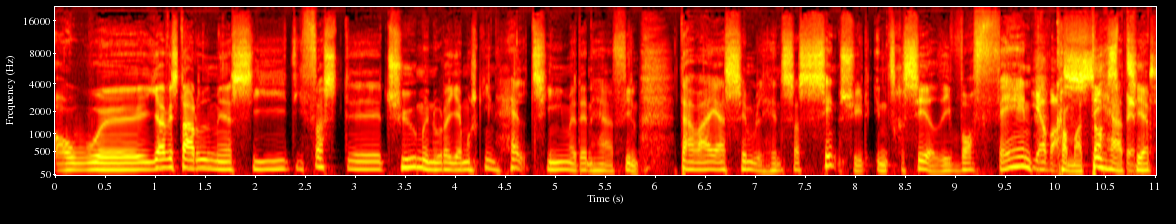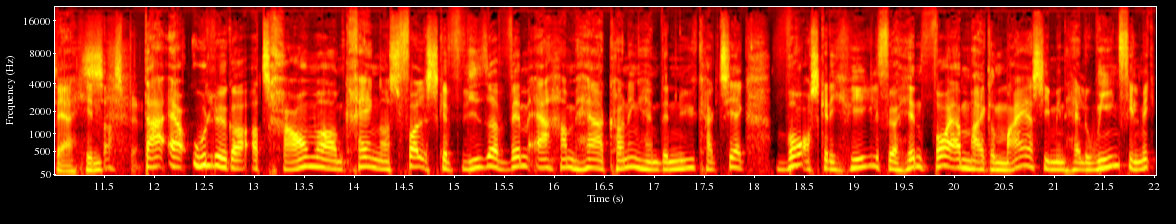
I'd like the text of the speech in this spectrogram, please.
og øh, jeg vil starte ud med at sige, de første øh, 20 minutter, ja måske en halv time af den her film, der var jeg simpelthen så sindssygt interesseret i, hvor fanden kommer det her spændt. til at bære hen. Der er ulykker og traumer omkring os. Folk skal videre. Hvem er ham her, Cunningham, den nye karakter? Hvor skal det hele føre hen? Hvor er Michael Myers i min Halloween-film? Ikke?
